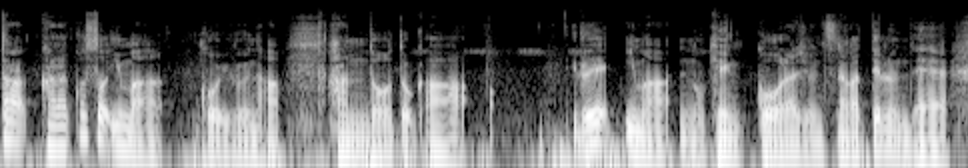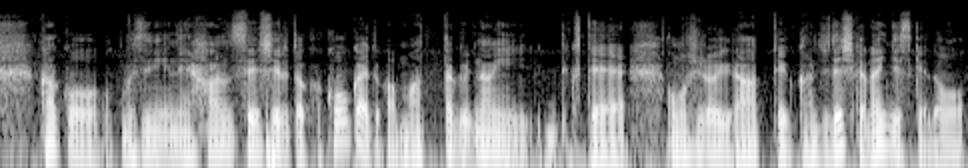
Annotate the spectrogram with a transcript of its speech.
たからこそ今、こういう風な反動とか、で、今の健康ラジオにつながってるんで、過去別にね、反省してるとか、後悔とか全くないくて、面白いなっていう感じでしかないんですけど、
